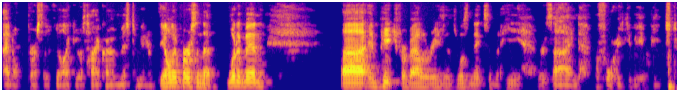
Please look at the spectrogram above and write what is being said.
I don't personally feel like it was high crime and misdemeanor. The only person that would have been uh, impeached for valid reasons was Nixon, but he resigned before he could be impeached.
